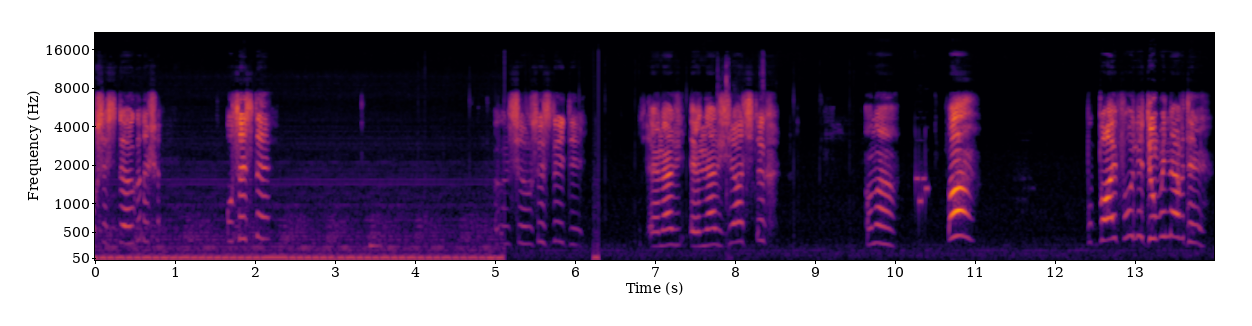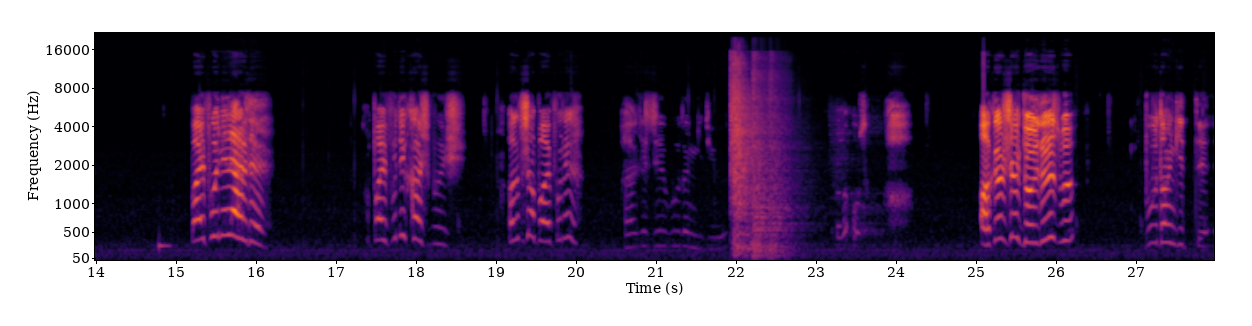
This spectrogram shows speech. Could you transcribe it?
O ses ne arkadaşlar? O ses ne? Arkadaşlar o ses neydi? Enerji, açtık. Ana. Aa! Bu Bayfone Domi nerede? Bayfone nerede? Bayfone kaçmış. Arkadaşlar Bayfone... Herkes buradan gidiyor. Arkadaşlar gördünüz mü? Buradan gitti.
